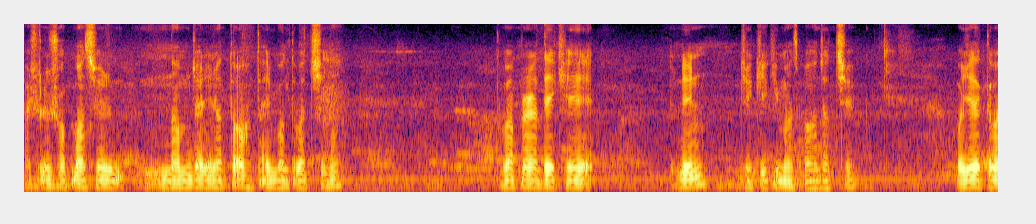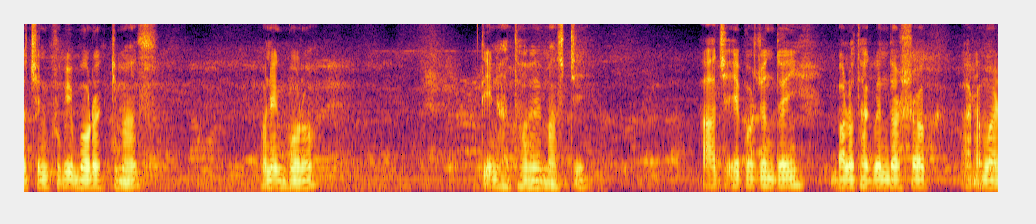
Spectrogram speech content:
আসলে সব মাছের নাম জানি না তো, তাই বলতে পারছি না। তবে আপনারা দেখে নিন যে কী কী মাছ পাওয়া যাচ্ছে। ওই যে দেখতে পাচ্ছেন, খুবই বড় একটি মাছ। অনেক বড়। তিন হাত হবে মাছটি। আজ এ পর্যন্তই। ভালো থাকবেন দর্শক। আর আমার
